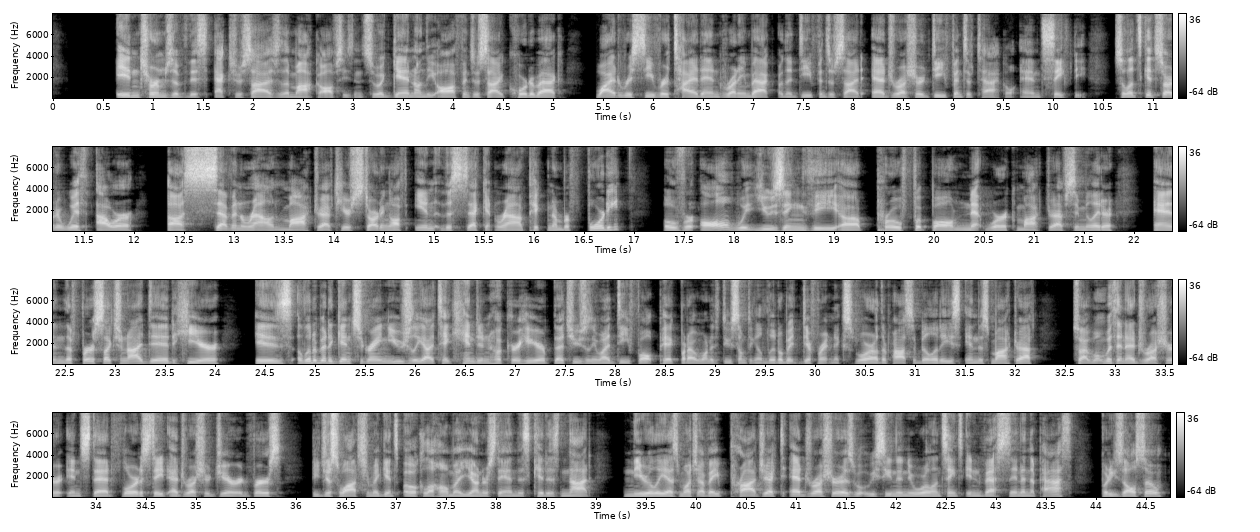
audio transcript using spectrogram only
in terms of this exercise of the mock offseason. So, again, on the offensive side, quarterback, wide receiver, tight end, running back. On the defensive side, edge rusher, defensive tackle, and safety. So, let's get started with our uh, seven round mock draft here, starting off in the second round, pick number 40 overall with using the uh, Pro Football Network mock draft simulator. And the first selection I did here is a little bit against the grain. Usually I take Hendon Hooker here. That's usually my default pick, but I wanted to do something a little bit different and explore other possibilities in this mock draft. So I went with an edge rusher instead, Florida State edge rusher Jared Verse. If you just watched him against Oklahoma, you understand this kid is not nearly as much of a project edge rusher as what we've seen the New Orleans Saints invest in in the past, but he's also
